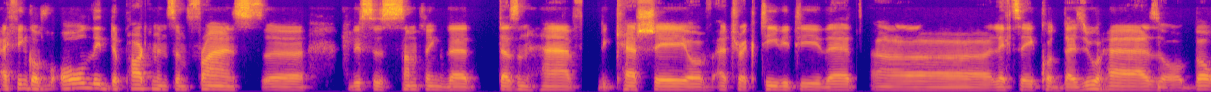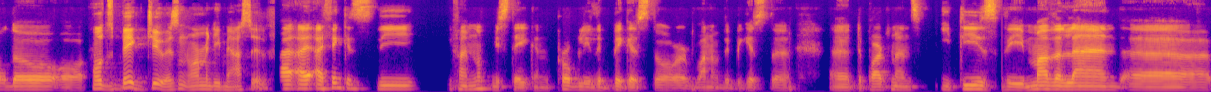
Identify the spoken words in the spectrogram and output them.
I think of all the departments in France, uh, this is something that doesn't have the cachet of attractivity that uh, let's say Côte d'Azur has or Bordeaux or well it's big too. Isn't Normandy massive? I, I think it's the if I'm not mistaken probably the biggest or one of the biggest uh, uh, departments. It is the motherland uh,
